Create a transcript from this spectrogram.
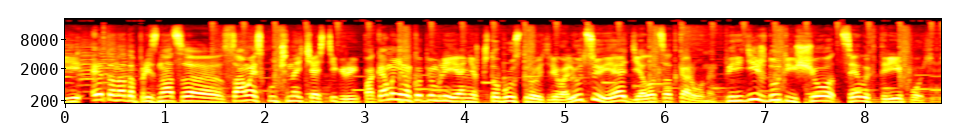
И это, надо признаться, самая скучная часть игры. Пока мы не накопим влияние, чтобы устроить революцию и отделаться от короны. Впереди ждут еще целых три эпохи.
